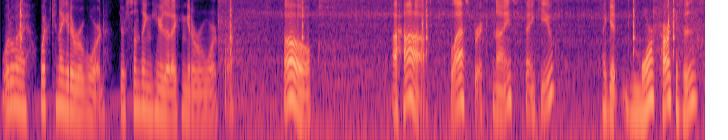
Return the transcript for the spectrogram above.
What do I, what can I get a reward? There's something here that I can get a reward for. Oh. Aha. Blast brick. Nice. Thank you. I get more carcasses.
